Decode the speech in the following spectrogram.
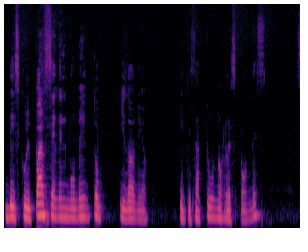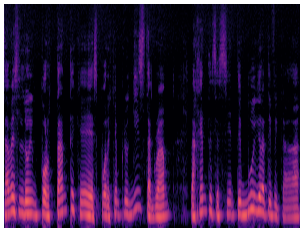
disculparse en el momento idóneo y quizá tú no respondes? ¿Sabes lo importante que es? Por ejemplo, en Instagram, la gente se siente muy gratificada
